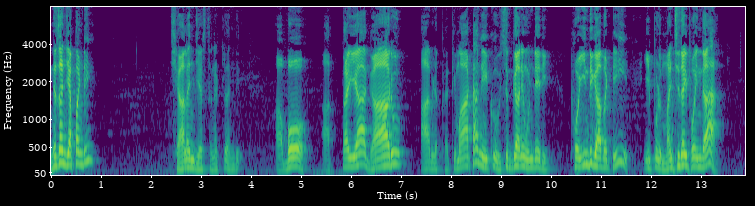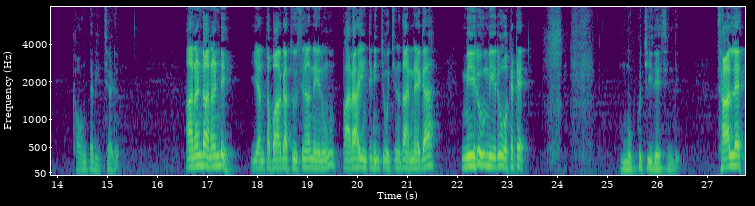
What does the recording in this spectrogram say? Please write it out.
నిజం చెప్పండి. ఛాలెంజ్ చేస్తున్నట్లు అంది. అబ్బో అత్తయ్య గారు ఆవిడ ప్రతి మాట నీకు ఉసుగ్గానే ఉండేది. పోయింది కాబట్టి ఇప్పుడు మంచిదైపోయిందా? కౌంటర్ ఇచ్చాడు. అనండి అనండి. ఎంత బాగా చూసినా నేను పరా ఇంటి నుంచి వచ్చిన దాన్నేగా మీరు మీరు ఒకటే. ముక్కు చీదేసింది. చాలే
